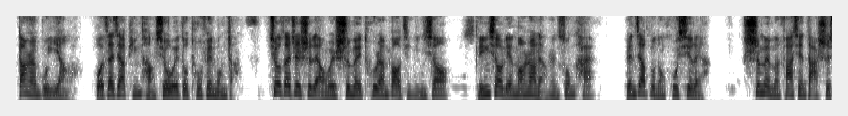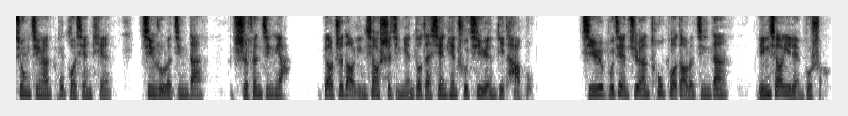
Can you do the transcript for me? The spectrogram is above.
当然不一样了，我在家平躺修为都突飞猛涨。就在这时，两位师妹突然抱紧凌霄，凌霄连忙让两人松开。人家不能呼吸了呀！师妹们发现大师兄竟然突破先天，进入了金丹，十分惊讶。要知道凌霄十几年都在先天初期原地踏步，几日不见居然突破到了金丹，凌霄一脸不爽。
